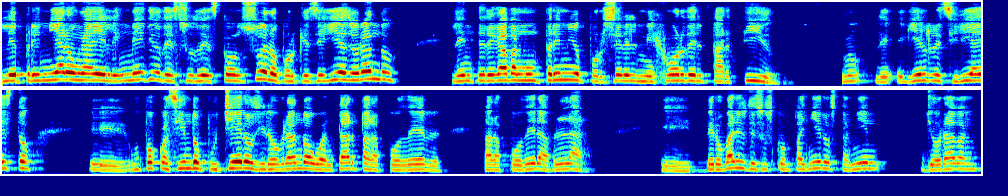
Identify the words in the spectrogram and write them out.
le premiaron a él en medio de su desconsuelo porque seguía llorando, le entregaban un premio por ser el mejor del partido, y él recibía esto eh, un poco haciendo pucheros y logrando aguantar para poder, para poder hablar. Eh, pero varios de sus compañeros también lloraban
